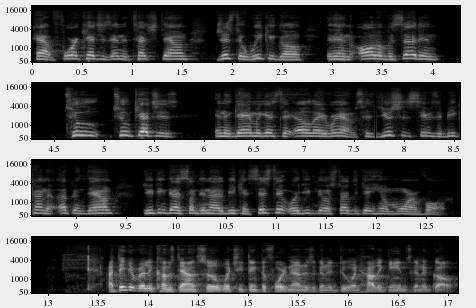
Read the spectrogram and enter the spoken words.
have four catches and a touchdown just a week ago, and then all of a sudden, two two catches in a game against the LA Rams. His usage seems to be kind of up and down. Do you think that's something that'll be consistent, or do you think they'll start to get him more involved? I think it really comes down to what you think the 49ers are going to do and how the game's going to go.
